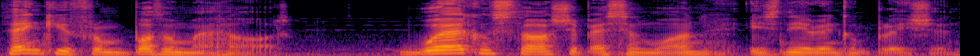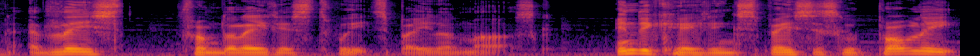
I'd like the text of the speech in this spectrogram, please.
Thank you from bottom of my heart. Work on Starship SN1 is nearing completion, at least from the latest tweets by Elon Musk indicating SpaceX will probably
